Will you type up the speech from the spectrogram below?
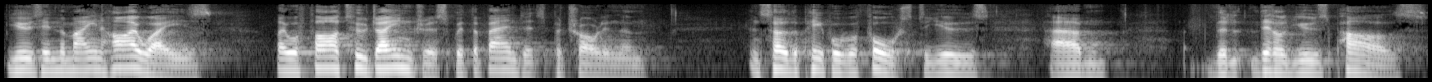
using the main highways. They were far too dangerous with the bandits patrolling them. And so the people were forced to use um, the little used paths.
